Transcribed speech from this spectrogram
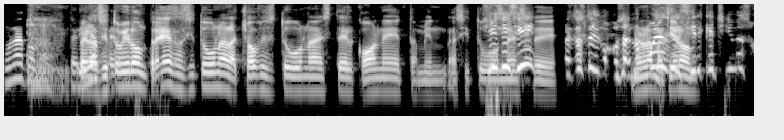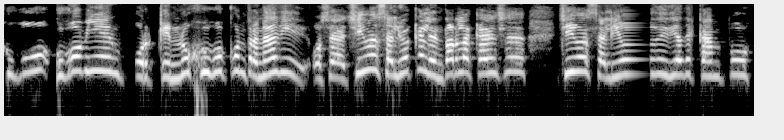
una tontería, pero así pero... tuvieron tres, así tuvo una la Chofi, así tuvo una este el Cone, también así tuvo sí, sí, una sí. este. Entonces te digo, o sea, no, no puedes decir que Chivas jugó, jugó bien porque no jugó contra nadie. O sea, Chivas salió a calentar la cancha, Chivas salió de día de campo,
